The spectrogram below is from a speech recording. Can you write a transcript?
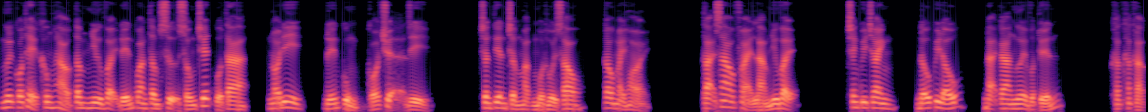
ngươi có thể không hảo tâm như vậy đến quan tâm sự sống chết của ta, nói đi, đến cùng có chuyện gì? Trần tiên trầm mặc một hồi sau cao mày hỏi. Tại sao phải làm như vậy? Tranh quy tranh, đấu quy đấu, đại ca ngươi vượt tuyến. Khắc khắc khắc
